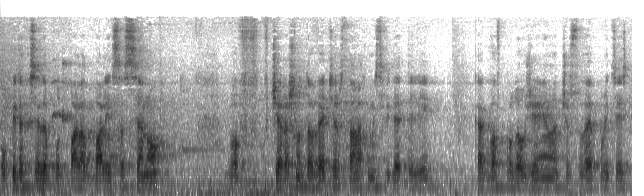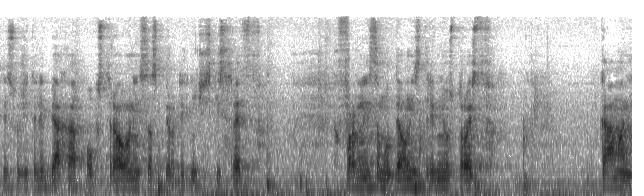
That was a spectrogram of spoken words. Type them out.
опитаха се да подпалят бали с сено, в вчерашната вечер станахме свидетели как в продължение на часове полицейските служители бяха обстрелвани с пиротехнически средства. Хвърлени самоделни сдривни устройства камъни,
